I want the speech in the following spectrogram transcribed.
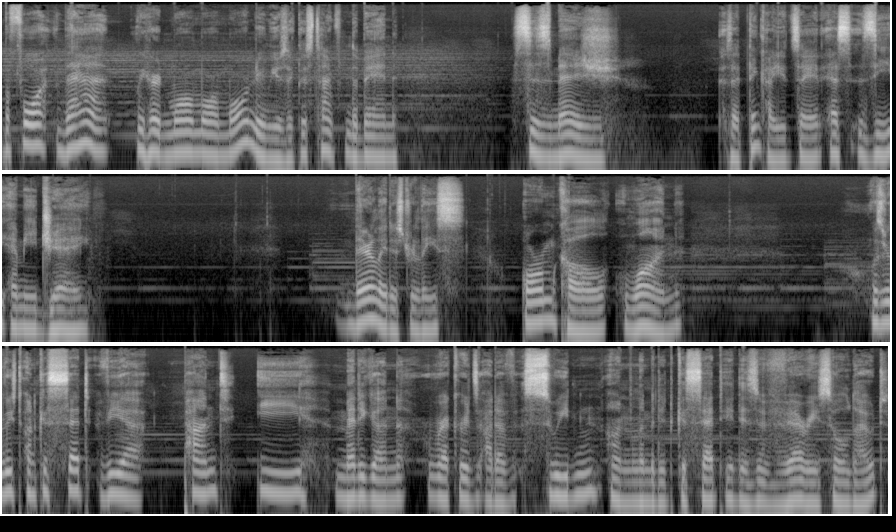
Before that, we heard more and more and more new music, this time from the band Szmej, as I think how you'd say it, S Z M E J. Their latest release, Ormkull 1, was released on cassette via Pant E Medigun Records out of Sweden on limited cassette. It is very sold out.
